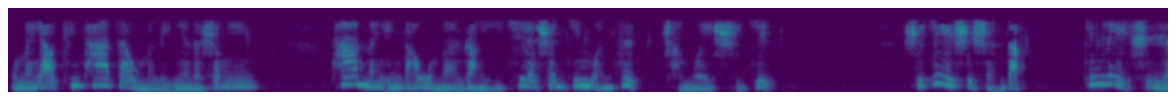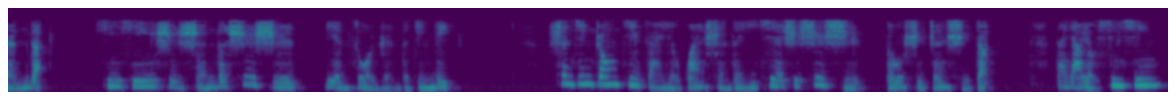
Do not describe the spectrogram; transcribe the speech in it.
我们要听他在我们里面的声音。他能引导我们，让一切圣经文字成为实际。实际是神的，经历是人的，信心是神的事实变作人的经历。圣经中记载有关神的一切是事实，都是真实的，但要有信心，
